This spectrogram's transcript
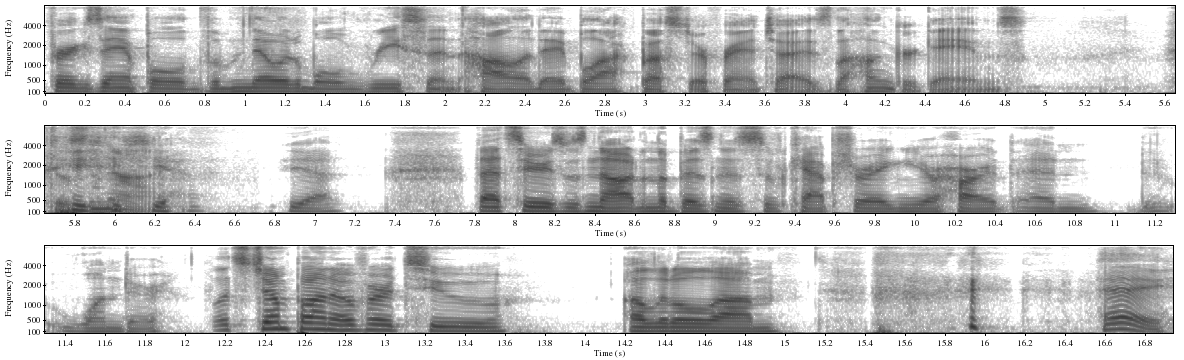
for example the notable recent holiday blockbuster franchise the hunger games does not yeah, yeah. That series was not in the business of capturing your heart and wonder. Let's jump on over to a little um hey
